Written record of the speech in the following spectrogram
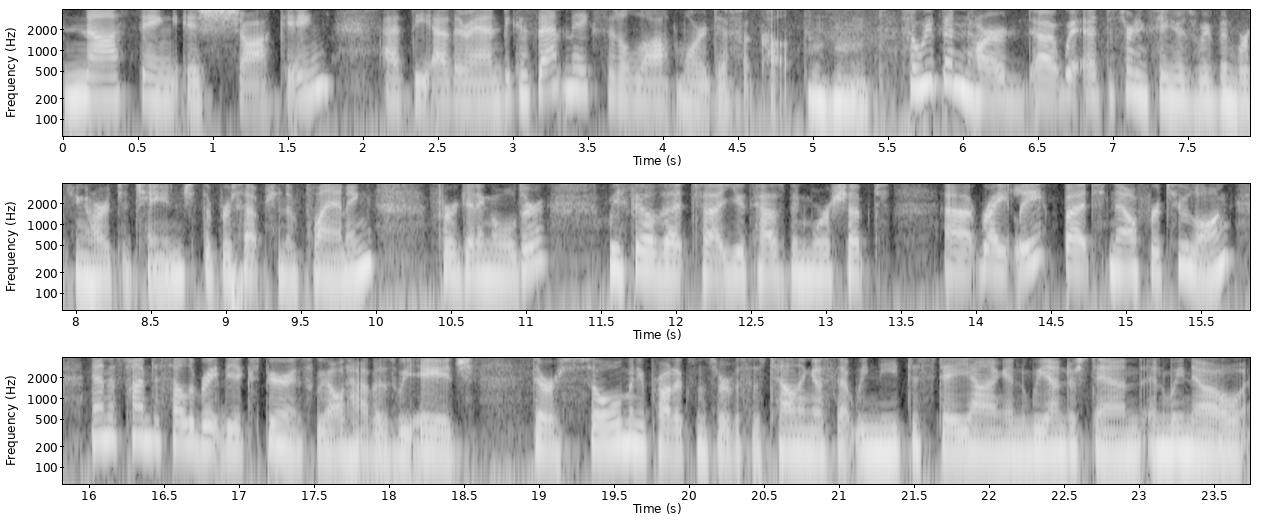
nothing is shocking at the other end because that makes it a lot more difficult. Mm-hmm. So we've been hard uh, at Discerning Seniors. We've been working hard to change the perception of planning for getting older. We feel that uh, youth has been worshipped uh, rightly, but now for too long, and it's time to celebrate the experience we all have as we age. There are so many products and services telling us that we need to stay young, and we understand and we know,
